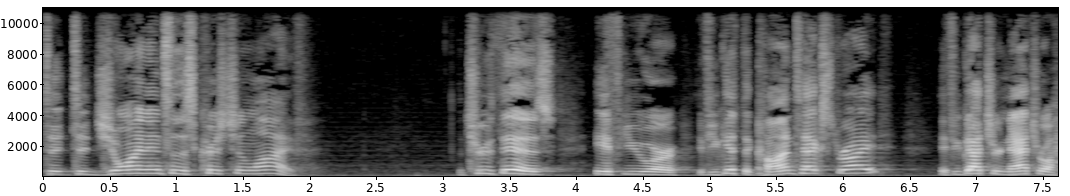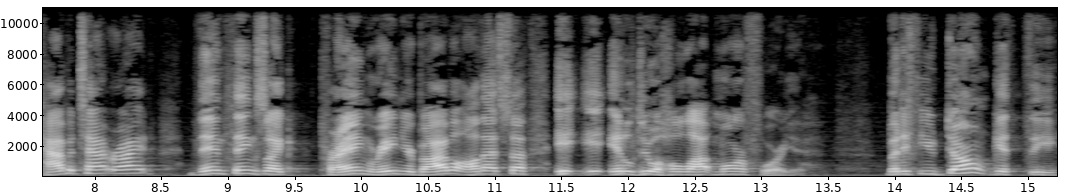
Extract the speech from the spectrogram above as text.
to, to join into this Christian life. The truth is, if you, are, if you get the context right, if you got your natural habitat right, then things like praying, reading your Bible, all that stuff, it, it, it'll do a whole lot more for you. But if you don't get the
